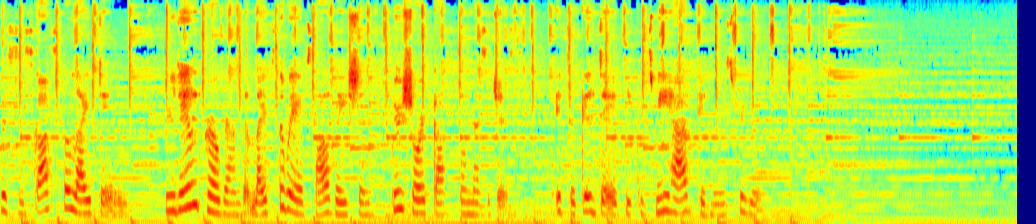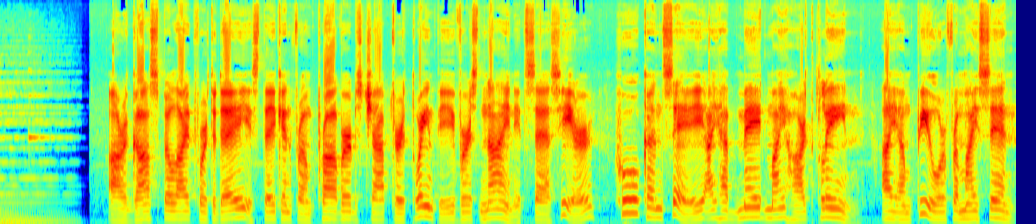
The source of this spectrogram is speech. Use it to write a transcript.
This is Gospel Light Daily, your daily program that lights the way of salvation through short gospel messages. It's a good day because we have good news for you. Our gospel light for today is taken from Proverbs chapter 20, verse 9. It says here, Who can say, I have made my heart clean? I am pure from my sin.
